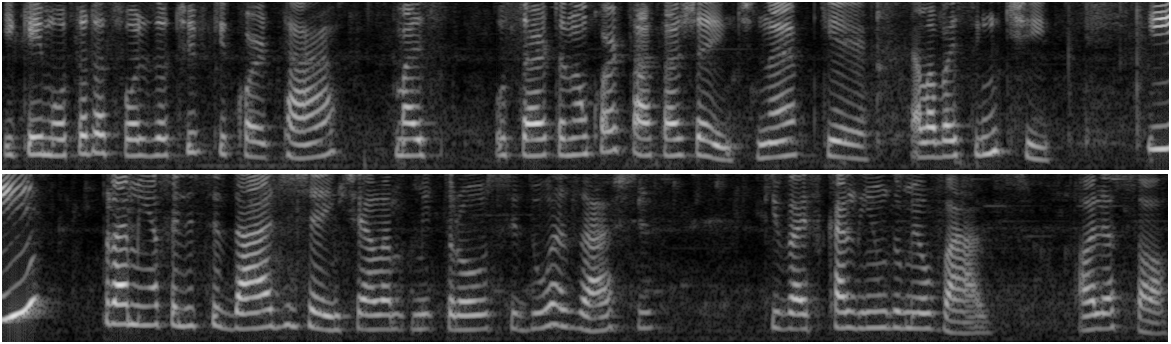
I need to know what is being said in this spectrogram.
e queimou todas as folhas. Eu tive que cortar, mas o certo é não cortar, tá, gente? Né? Porque ela vai sentir. E, para minha felicidade, gente, ela me trouxe duas hastes que vai ficar lindo o meu vaso. Olha só,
